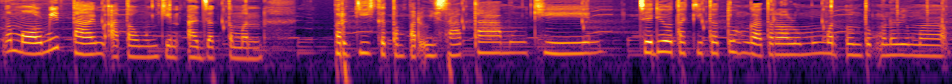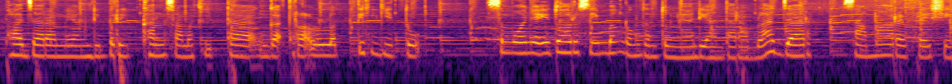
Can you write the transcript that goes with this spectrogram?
nge-mall, me time, atau mungkin ajak temen pergi ke tempat wisata mungkin. Jadi otak kita tuh nggak terlalu mumet untuk menerima pelajaran yang diberikan sama kita nggak terlalu letih gitu. Semuanya itu harus seimbang dong tentunya di antara belajar sama refreshing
